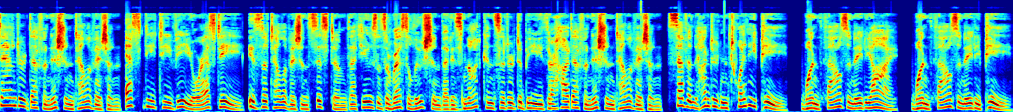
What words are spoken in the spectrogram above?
Standard Definition Television SDTV or SD is the television system that uses a resolution that is not considered to be either high definition television 720p, 1080i, 1080p,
